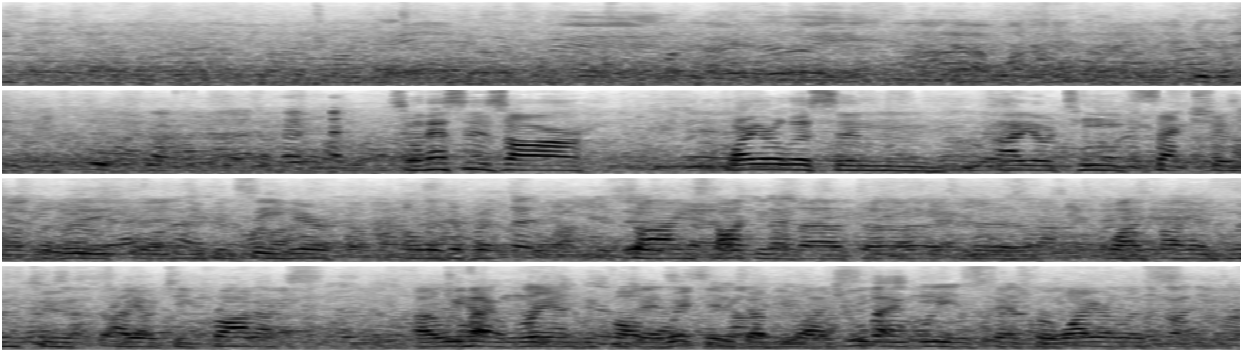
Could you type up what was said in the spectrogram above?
So this is our wireless and IoT section of the booth, and you can see here all the different signs talking about uh, the Wi-Fi and Bluetooth IoT products. Uh, we have a brand we call WICED, W-I-C-E-D, which stands for Wireless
